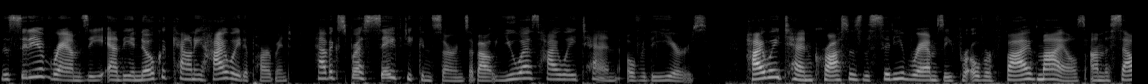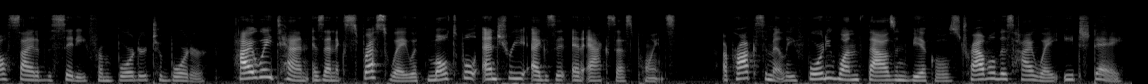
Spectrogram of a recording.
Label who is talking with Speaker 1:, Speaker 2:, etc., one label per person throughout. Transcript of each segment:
Speaker 1: The City of Ramsey and the Anoka County Highway Department have expressed safety concerns about U.S. Highway 10 over the years. Highway 10 crosses the City of Ramsey for over five miles on the south side of the city from border to border. Highway 10 is an expressway with multiple entry, exit, and access points. Approximately 41,000 vehicles travel this highway each day.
